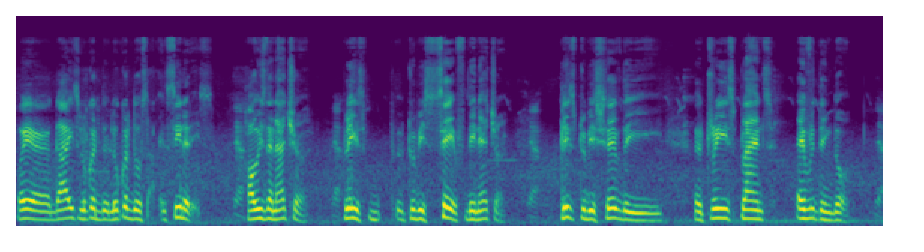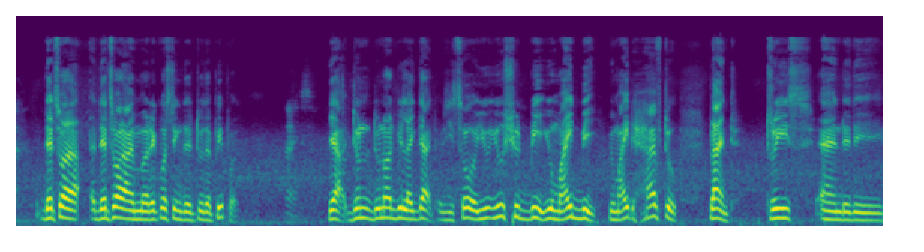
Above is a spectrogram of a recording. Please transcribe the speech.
where guys look at the, look at those sceneries Yeah. how is the nature Yeah. please to be safe the nature Yeah. please to be safe, the uh, trees, plants, everything though. Yeah. That's why that's why I'm requesting the, to the people. Nice. Yeah, do, do not be like that. So you, you should be, you might be, you might have to plant trees and the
